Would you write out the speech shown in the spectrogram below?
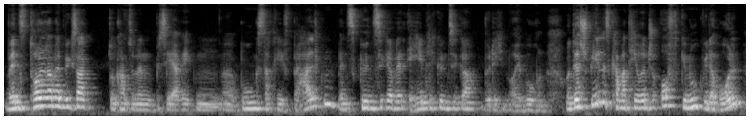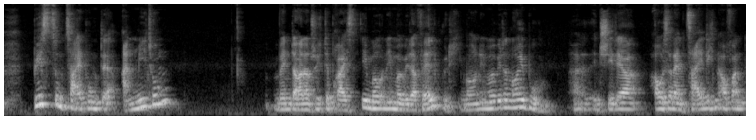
Wenn es teurer wird, wie gesagt, dann kannst du den bisherigen äh, Buchungstarif behalten. Wenn es günstiger wird, erheblich günstiger, würde ich neu buchen. Und das Spiel, das kann man theoretisch oft genug wiederholen, bis zum Zeitpunkt der Anmietung. Wenn da natürlich der Preis immer und immer wieder fällt, würde ich immer und immer wieder neu buchen. Ja, entsteht ja außer deinem zeitlichen Aufwand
